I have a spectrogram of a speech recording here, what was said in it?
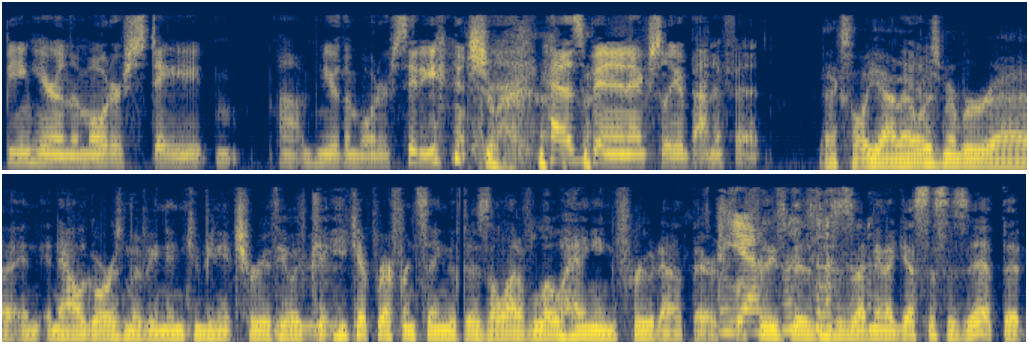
being here in the motor state, um, near the motor city, Sure. has been actually a benefit. Excellent. Yeah, I, mean, I always remember uh, in, in Al Gore's movie, An Inconvenient Truth, he, always, he kept referencing that there's a lot of low hanging fruit out there for, Yeah. for these businesses. I mean, I guess this is it. That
